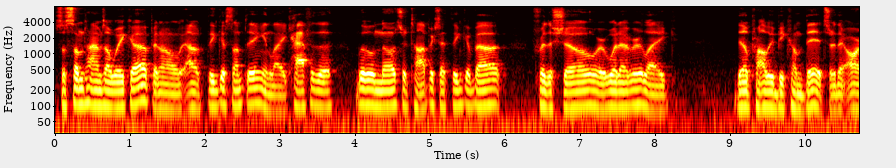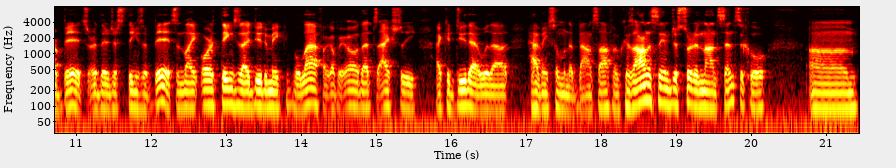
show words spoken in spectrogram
So sometimes I'll wake up and I'll I'll think of something and like half of the little notes or topics I think about for the show or whatever, like they'll probably become bits or there are bits or they're just things of bits and like or things that I do to make people laugh like I'll be oh that's actually I could do that without having someone to bounce off of because honestly I'm just sort of nonsensical um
